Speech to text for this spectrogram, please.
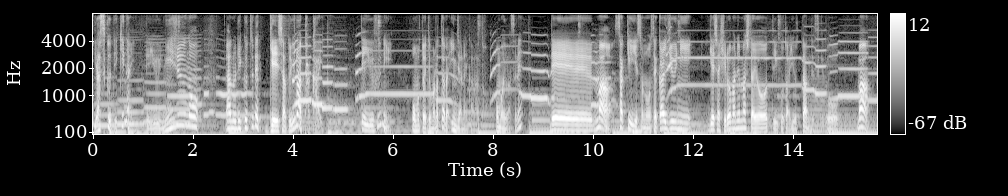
安くできないっていう二重のあの理屈で芸者というのは高いっていうふうに思っといてもらったらいいんじゃないかなと思いますね。でまあさっきその世界中に芸者広まりましたよっていうことは言ったんですけどまあ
